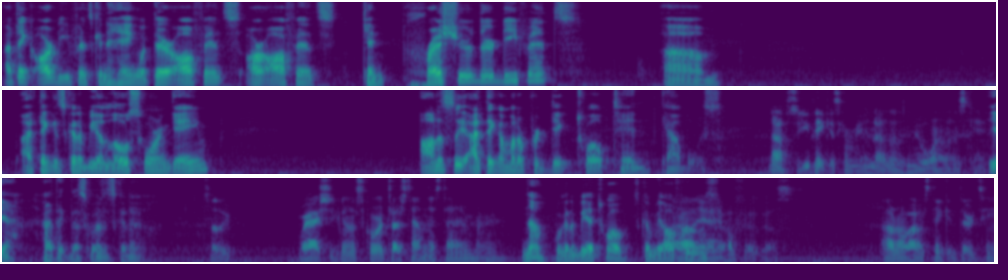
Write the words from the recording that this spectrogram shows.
I think our defense can hang with their offense. Our offense can pressure their defense. Um, I think it's going to be a low scoring game. Honestly, I think I'm going to predict 12-10 Cowboys. No, so you think it's going to be another New Orleans game? Yeah, I think that's what it's going to. So we're actually going to score a touchdown this time, or No, we're going to be at 12. It's going to be all oh field yeah, all field goals. I don't know. I was thinking thirteen.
